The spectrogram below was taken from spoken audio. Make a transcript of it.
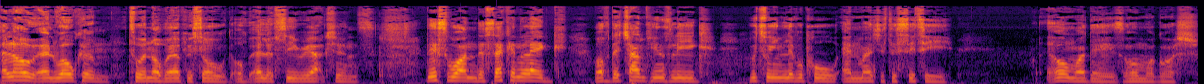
Hello and welcome to another episode of LFC Reactions. This one, the second leg of the Champions League between Liverpool and Manchester City. Oh my days, oh my gosh,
